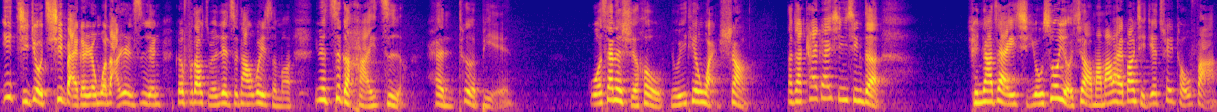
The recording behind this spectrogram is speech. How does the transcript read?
一级就有七百个人，我哪认识人？可辅导主任认识他，为什么？因为这个孩子很特别。国三的时候，有一天晚上，大家开开心心的，全家在一起，有说有笑。妈妈还帮姐姐吹头发。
